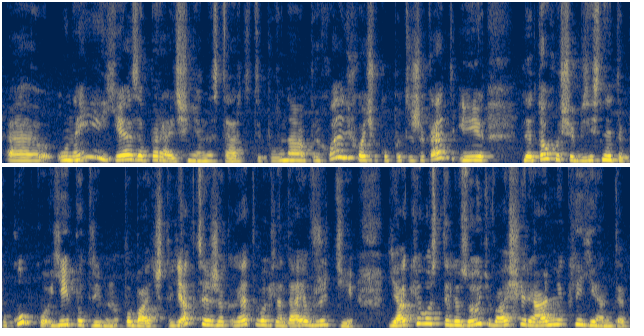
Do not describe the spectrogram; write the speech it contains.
Е, У неї є заперечення на старті. Типу, вона приходить, хоче купити жакет, і для того, щоб здійснити покупку, їй потрібно побачити, як цей жакет виглядає в житті, як його стилізують ваші реальні клієнти.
